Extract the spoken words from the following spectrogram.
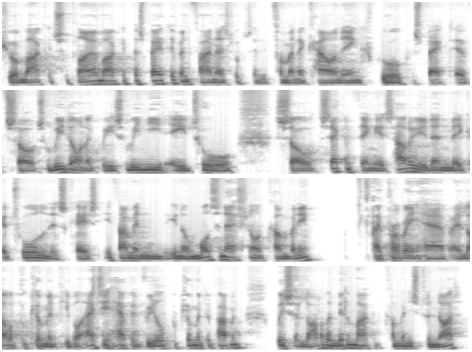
pure market supplier market perspective and finance looks at it from an accounting accrual perspective. So, so we don't agree. So we need a tool. So second thing is how do you then make a tool in this case? If I'm in, you know, multinational company, I probably have a lot of procurement people. I actually have a real procurement department, which a lot of the middle market companies do not.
